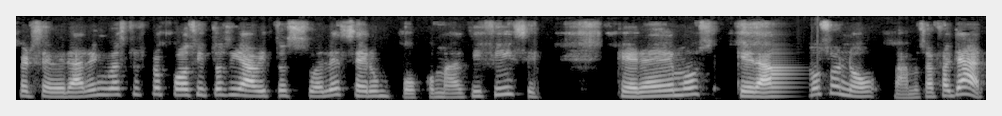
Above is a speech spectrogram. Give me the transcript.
perseverar en nuestros propósitos y hábitos suele ser un poco más difícil. Queremos, queramos o no, vamos a fallar.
